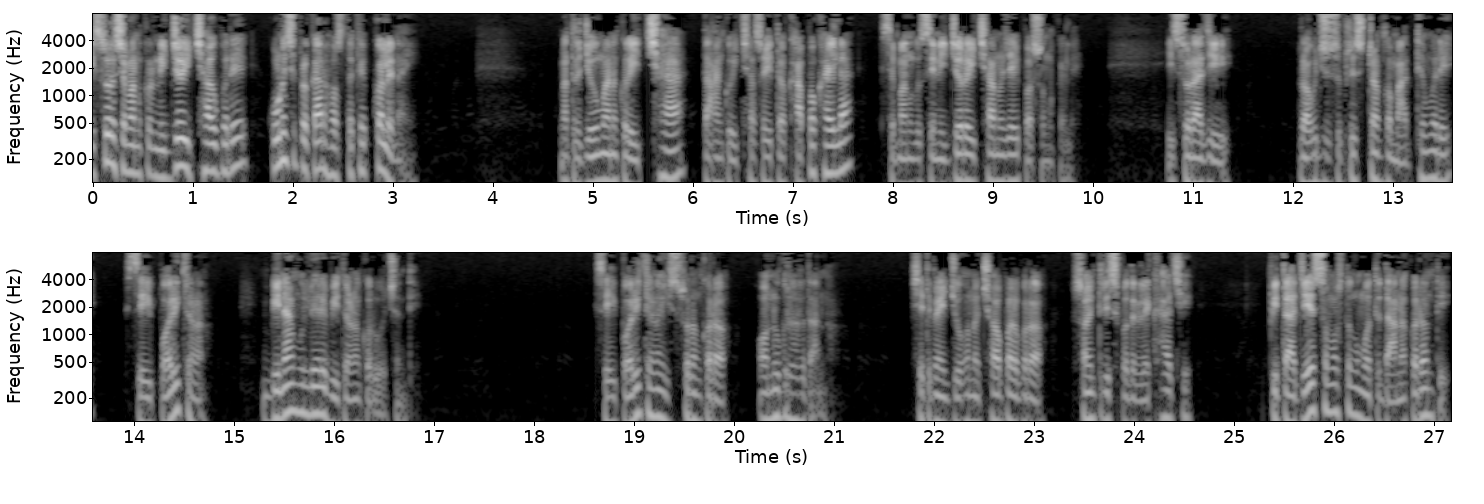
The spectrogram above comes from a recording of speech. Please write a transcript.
ଈଶ୍ୱର ସେମାନଙ୍କର ନିଜ ଇଚ୍ଛା ଉପରେ କୌଣସି ପ୍ରକାର ହସ୍ତକ୍ଷେପ କଲେ ନାହିଁ। ମାତ୍ର ଯେଉଁମାନଙ୍କର ଇଚ୍ଛା ତାହାଙ୍କ ଇଚ୍ଛା ସହିତ ଖାପ ଖାଇଲା ସେମାନଙ୍କୁ ସେ ନିଜର ଇଚ୍ଛା ଅନୁଯାୟୀ ପସନ୍ଦ କଲେ। ଈଶ୍ୱର ଆଜି ପ୍ରଭୁ ଯୀଶୁଖ୍ରୀଷ୍ଟଙ୍କ ମାଧ୍ୟମରେ ସେହି ପରିତ୍ରାଣ ବିନା ମୂଲ୍ୟରେ ବିତରଣ କରୁଅଛନ୍ତି। ସେହି ପରିତ୍ରାଣ ଈଶ୍ୱରଙ୍କର ଅନୁଗ୍ରହର ଦାନ। ସେଥିପାଇଁ ଜୋହନ ଛଅ ପର୍ବର ସଇଁତିରିଶ ପଦରେ ଲେଖା ଅଛି ପିତା ଯେ ସମସ୍ତଙ୍କୁ ମୋତେ ଦାନ କରନ୍ତି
